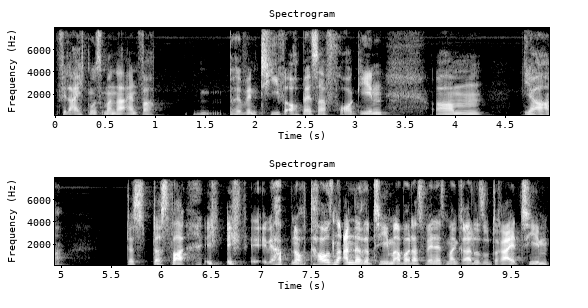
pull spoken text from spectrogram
Vielleicht muss man da einfach präventiv auch besser vorgehen. Ähm, ja, das, das war, ich, ich, ich habe noch tausend andere Themen, aber das wären jetzt mal gerade so drei Themen,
